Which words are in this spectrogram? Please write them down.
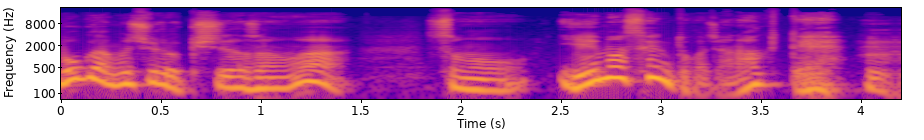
僕はむしろ岸田さんはその言えませんとかじゃなくて、うん。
